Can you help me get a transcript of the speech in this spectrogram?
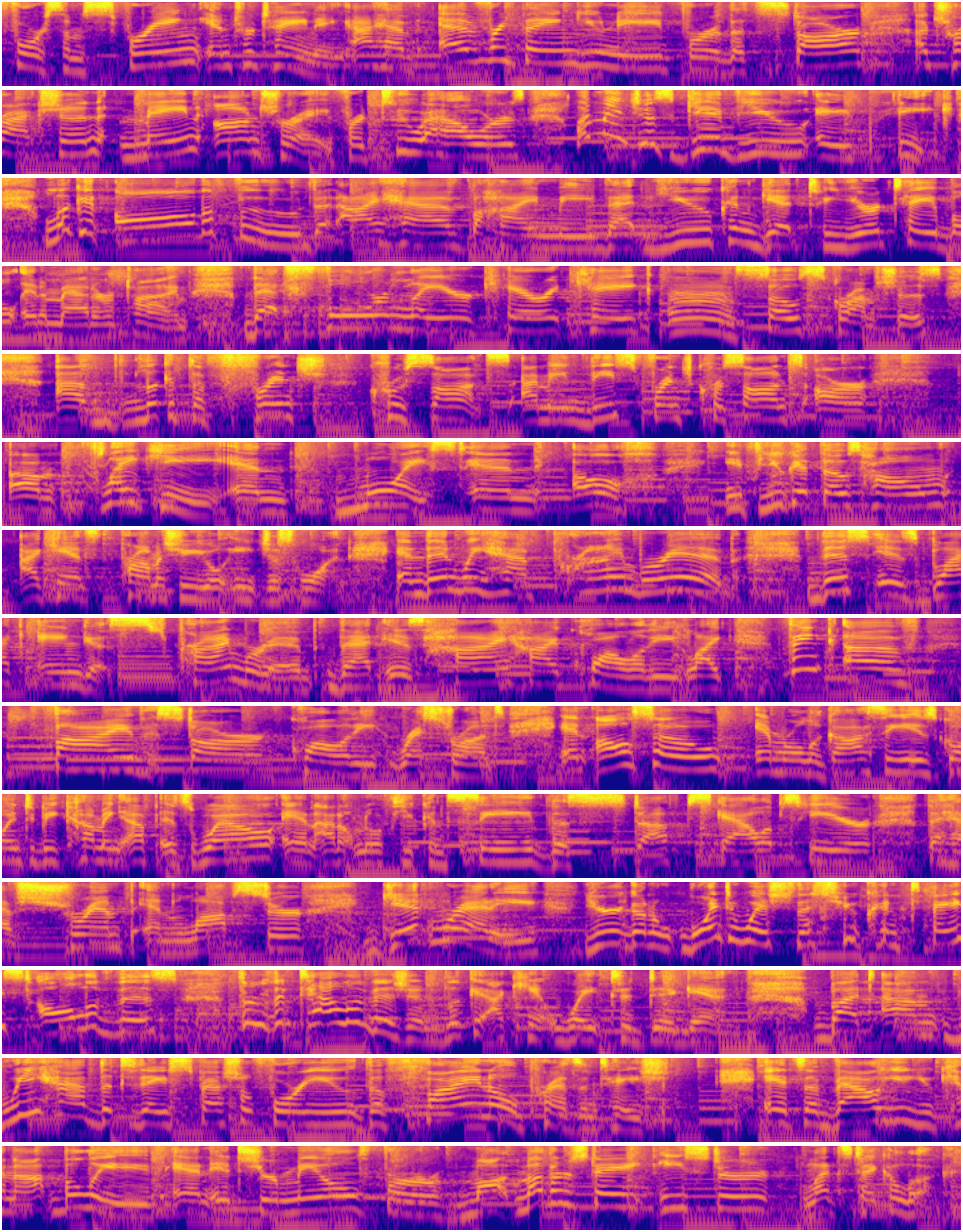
for some spring entertaining. I have everything you need for the star attraction main entree for two hours. Let me just give you a peek. Look at all the food that I have behind me that you can get to your table in a matter of time. That four layer carrot cake, mmm, so scrumptious. Uh, look at the French croissants. I mean, these French croissants are um, flaky and moist and oh, if you get those home, I can't promise you you'll eat just one. And then we have prime rib. This is black Angus prime rib that is high, high quality. Like think of five-star quality restaurants. And also, Emeril Lagasse is going to be coming up as well. And I don't know if you can see the stuffed scallops here that have shrimp and lobster. Get ready. You're gonna, going to wish that you can taste all of this through the television. Look, I can't wait to dig in. But um, we have the Today Special for you, the final presentation. It's a value you cannot believe, and it's your meal for Mo Mother's Day, Easter. Let's take a. Look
